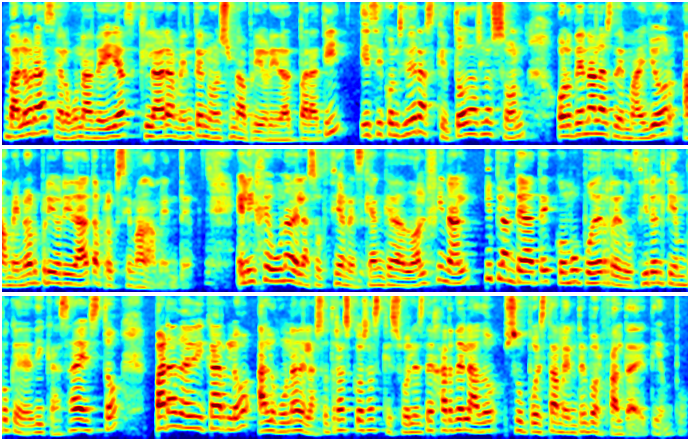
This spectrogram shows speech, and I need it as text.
Valora si alguna de ellas claramente no es una prioridad para ti y si consideras que todas lo son, ordénalas de mayor a menor prioridad aproximadamente. Elige una de las opciones que han quedado al final y planteate cómo puedes reducir el tiempo que dedicas a esto para dedicarlo a alguna de las otras cosas que sueles dejar de lado supuestamente por falta de tiempo.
